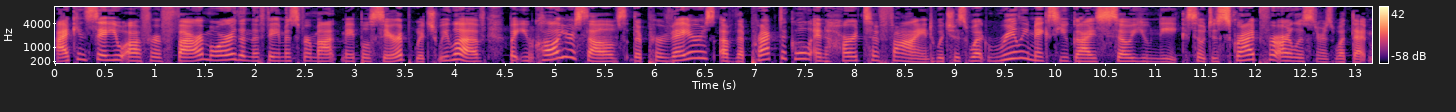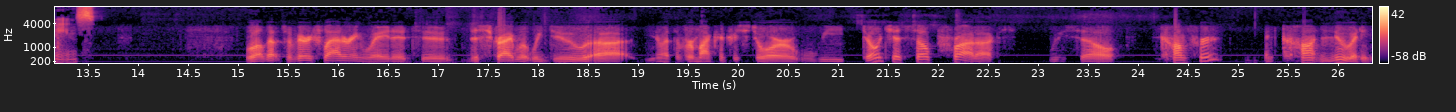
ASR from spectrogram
I can say you offer far more than the famous Vermont maple syrup, which we love, but you call yourselves the purveyors of the practical and hard to find, which is what really makes you guys so unique. So describe for our listeners what that means. Well, that's a very flattering way to, to describe what we do. Uh, you know, at the Vermont Country Store, we don't just sell products; we sell comfort and continuity.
